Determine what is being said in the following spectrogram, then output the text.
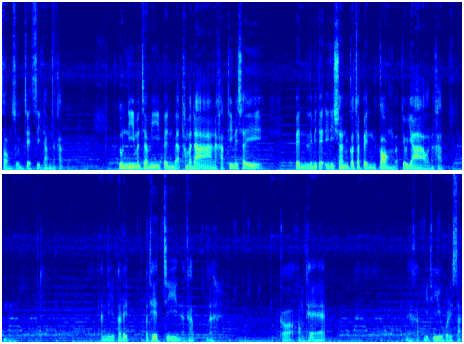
207 สีดำนะครับ รุ่นนี้มันจะมีเป็นแบบธรรมดานะครับ ที่ไม่ใช่เป็น limited edition ก็จะเป็นกล่องแบบยาวๆนะครับ อันนี้ผลิตประเทศจีนนะครับนะก็ของแท้นะครับ มีที่อยู่บริษัท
